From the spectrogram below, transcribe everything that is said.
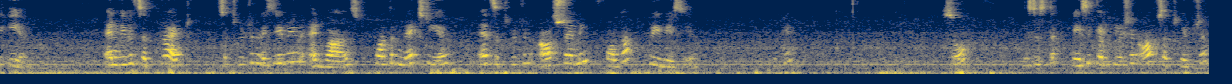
the year. And we will subtract subscription received in advance for the next year and subscription outstanding for the previous year. Okay? So this is the basic calculation of subscription.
